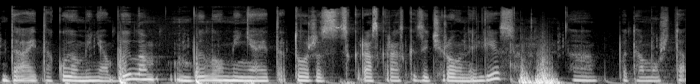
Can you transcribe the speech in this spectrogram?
Да, и такое у меня было. Было у меня это тоже с раскраской «Зачарованный лес», а, потому что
